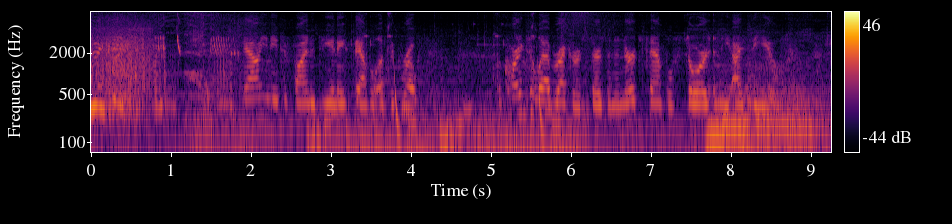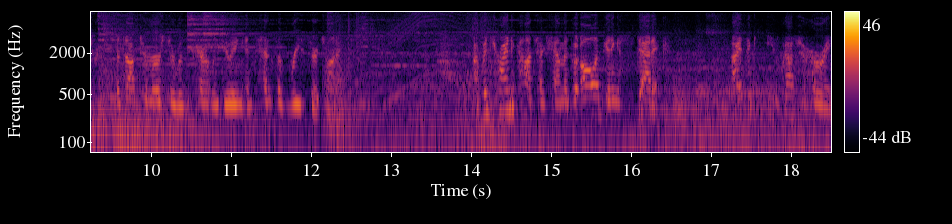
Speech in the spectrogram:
seeing things. Now you need to find a DNA sample of the growth. According to lab records, there's an inert sample stored in the ICU. Dr. Mercer was apparently doing intensive research on it. I've been trying to contact Hammond, but all I'm getting is static. Isaac, you've got to hurry.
